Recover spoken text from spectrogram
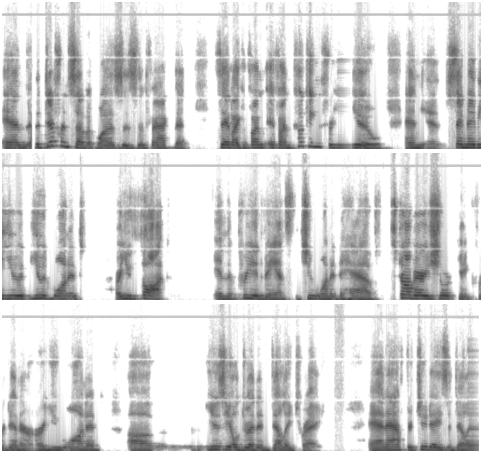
And the difference of it was is the fact that say like if I'm if I'm cooking for you and uh, say maybe you you had wanted or you thought in the pre-advance that you wanted to have strawberry shortcake for dinner or you wanted uh use the old dreaded deli tray. And after two days of deli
